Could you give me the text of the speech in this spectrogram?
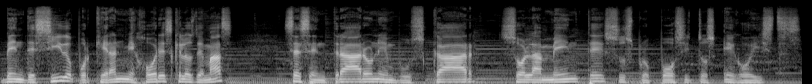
bendecido porque eran mejores que los demás, se centraron en buscar solamente sus propósitos egoístas.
